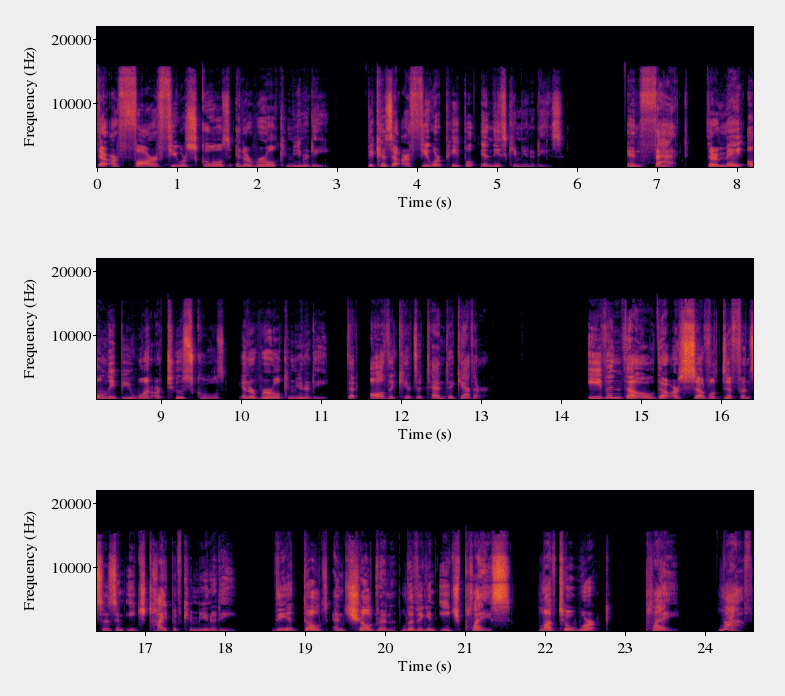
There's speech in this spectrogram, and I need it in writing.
There are far fewer schools in a rural community because there are fewer people in these communities. In fact, there may only be one or two schools in a rural community that all the kids attend together. Even though there are several differences in each type of community, the adults and children living in each place love to work, play, laugh,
